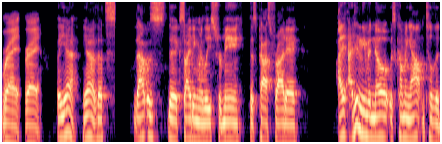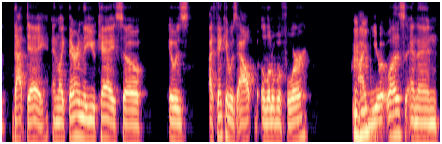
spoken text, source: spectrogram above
Right, right. But yeah, yeah, that's that was the exciting release for me this past Friday. I, I didn't even know it was coming out until the that day. And like they're in the UK, so it was I think it was out a little before I Mhm. knew it was. And then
